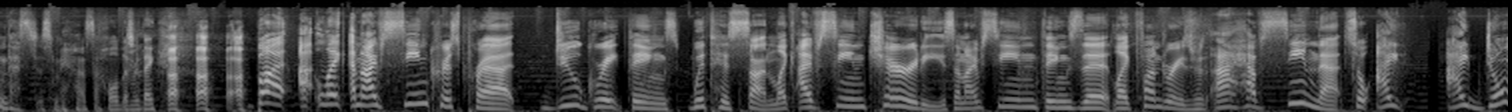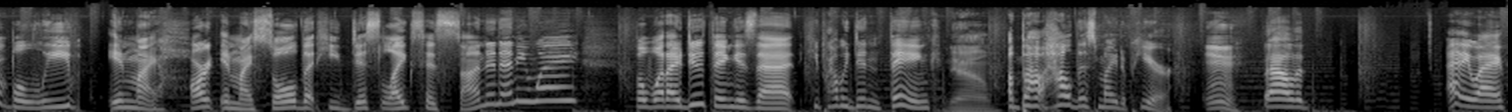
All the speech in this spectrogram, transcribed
that's just me. That's a whole different thing. but I, like, and I've seen Chris Pratt do great things with his son. Like I've seen charities and I've seen things that like fundraisers. I have seen that. So I I don't believe in my heart, in my soul, that he dislikes his son in any way. But what I do think is that he probably didn't think Yeah. about how this might appear. Mm. valid. Anyway,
